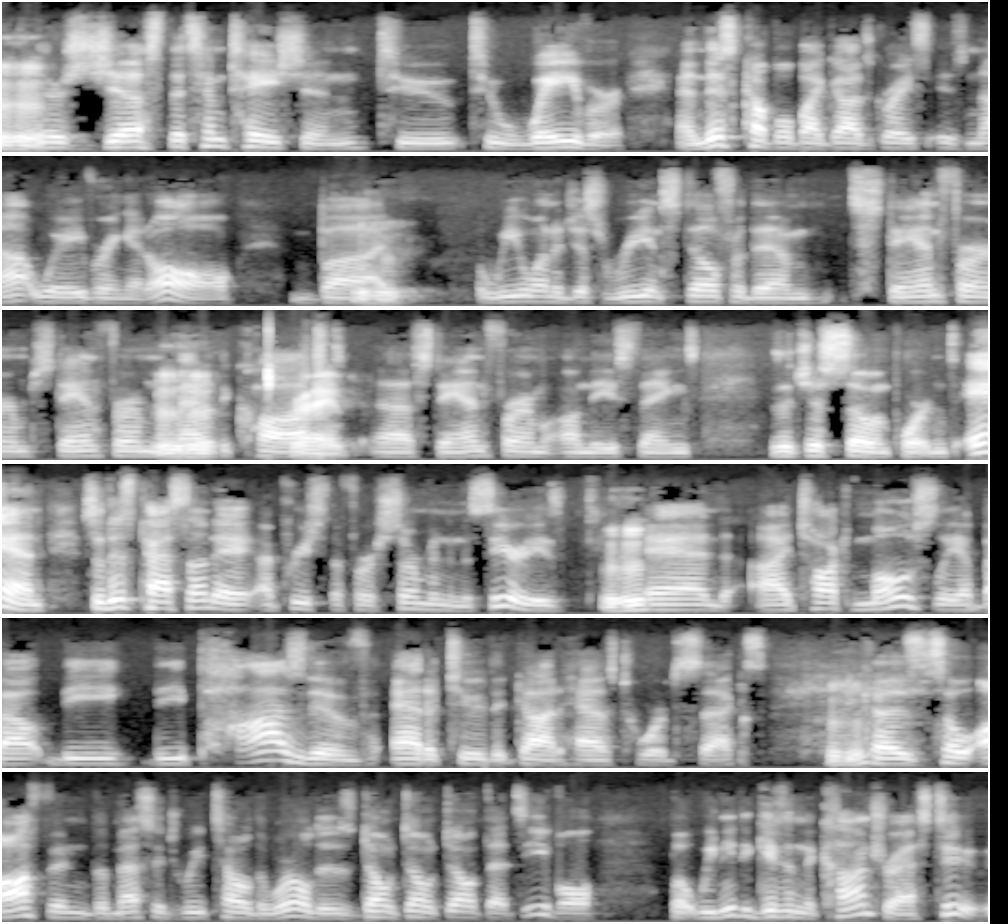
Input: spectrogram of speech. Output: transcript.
mm-hmm. there's just the temptation to to waver and this couple by god's grace is not wavering at all but mm-hmm we want to just reinstill for them stand firm stand firm no mm-hmm. matter the cost right. uh, stand firm on these things because it's just so important and so this past sunday i preached the first sermon in the series mm-hmm. and i talked mostly about the the positive attitude that god has towards sex mm-hmm. because so often the message we tell the world is don't don't don't that's evil but we need to give them the contrast too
